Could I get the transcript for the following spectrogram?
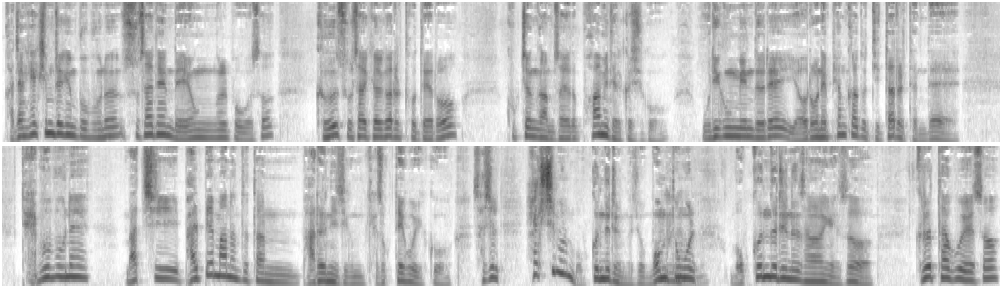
가장 핵심적인 부분은 수사된 내용을 보고서 그 수사 결과를 토대로 국정감사에도 포함이 될 것이고 우리 국민들의 여론의 평가도 뒤따를 텐데 대부분의 마치 발뺌하는 듯한 발언이 지금 계속되고 있고 사실 핵심을 못 건드리는 거죠. 몸통을 못 건드리는 상황에서 그렇다고 해서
